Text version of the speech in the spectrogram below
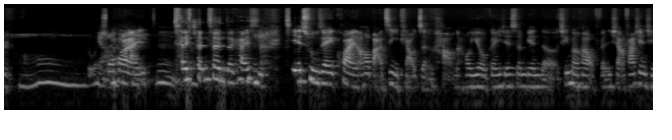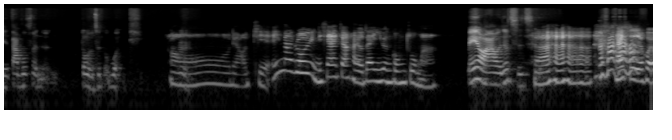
嗯哦，对，所以后来嗯才真正的开始接触这一块，嗯、然后把自己调整好，然后也有跟一些身边的亲朋好友分享，发现其实大部分人都有这个问题。哦，了解。哎，那若玉，你现在这样还有在医院工作吗？没有啊，我就辞职，开始回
